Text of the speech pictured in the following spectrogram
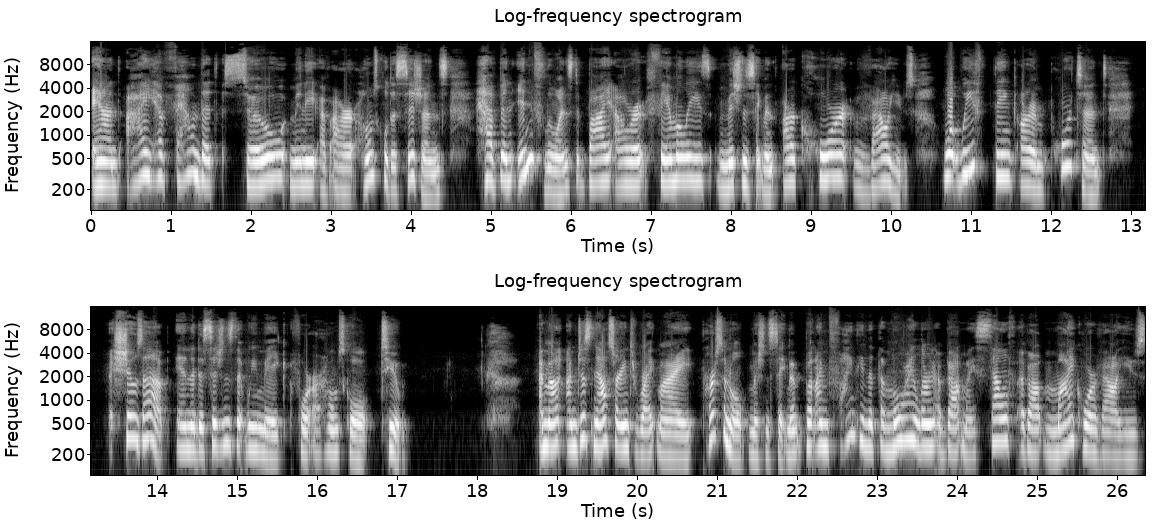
And I have found that so many of our homeschool decisions have been influenced by our family's mission statement, our core values. What we think are important shows up in the decisions that we make for our homeschool too. I'm, I'm just now starting to write my personal mission statement, but I'm finding that the more I learn about myself, about my core values,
